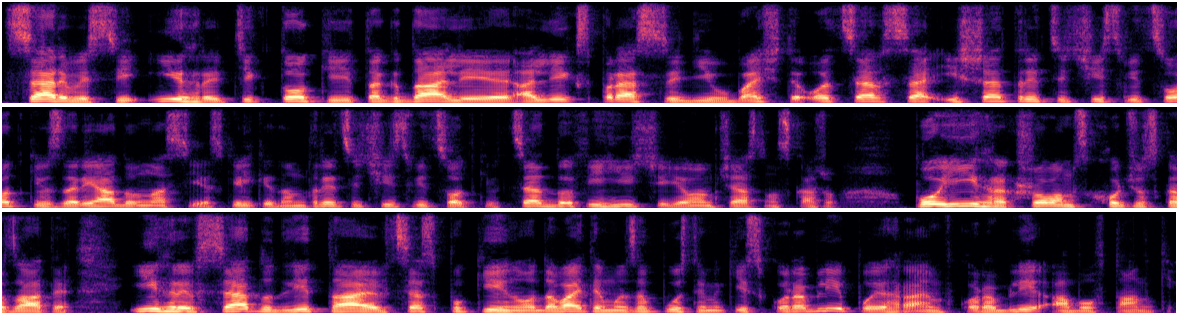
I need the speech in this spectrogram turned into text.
Сервісі, ігри, Тіктоки і так далі. Аліекспрес сидів. Бачите, оце все. І ще 36% заряду в нас є. Скільки там? 36%. Це дофігіще, я вам чесно скажу. По іграх, що вам хочу сказати, ігри все тут літає, все спокійно. О, давайте ми запустимо якісь кораблі, поіграємо в кораблі або в танки.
